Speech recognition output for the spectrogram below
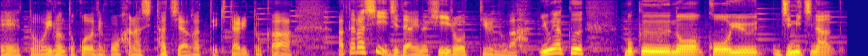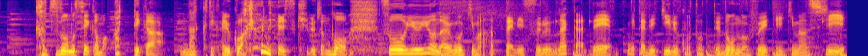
えっ、ー、と、いろんなところでこう話立ち上がってきたりとか、新しい時代のヒーローっていうのが、ようやく僕のこういう地道な活動の成果もあってかなくてかよくわかんないですけれども、そういうような動きもあったりする中で、なんかできることってどんどん増えていきますし、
